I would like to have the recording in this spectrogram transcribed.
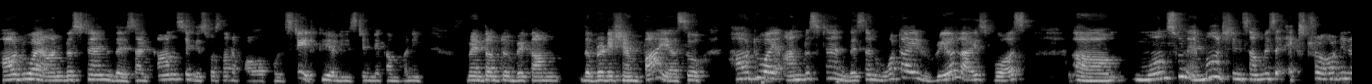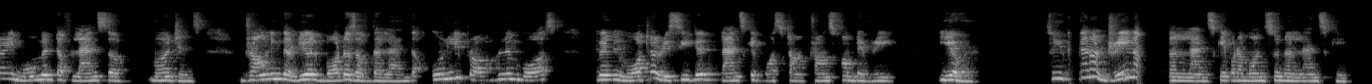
how do i understand this? I can't say this was not a powerful state. Clearly east india company went on to become the British Empire. So, how do I understand this? And what I realized was um, monsoon emerged in some ways an extraordinary moment of land submergence, drowning the real borders of the land. The only problem was when water receded, landscape was transformed every year. So, you cannot drain a landscape or a monsoonal landscape.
